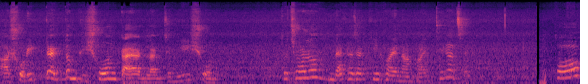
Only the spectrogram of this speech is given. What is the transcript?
আর শরীরটা একদম ভীষণ টায়ার্ড লাগছে ভীষণ। তো চলো দেখা যাক কি হয় না হয় ঠিক আছে? তো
